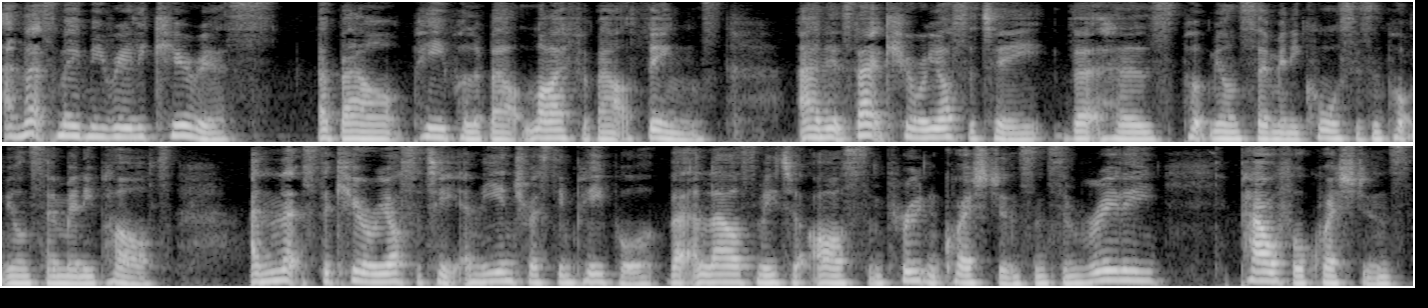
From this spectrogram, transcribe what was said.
And that's made me really curious about people, about life, about things. And it's that curiosity that has put me on so many courses and put me on so many paths. And that's the curiosity and the interest in people that allows me to ask some prudent questions and some really powerful questions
